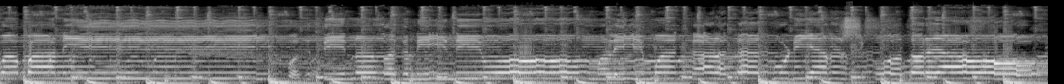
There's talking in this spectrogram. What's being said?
બાબાની. ભક્તિ ન લગ્ની ની ઓ મળી માં કાળકા કુડિયા શિકોતર દરિયાઓ.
